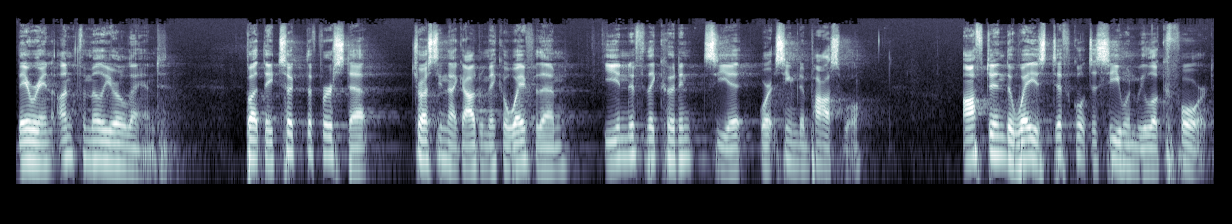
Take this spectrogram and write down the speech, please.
they were in unfamiliar land, but they took the first step, trusting that God would make a way for them, even if they couldn't see it or it seemed impossible. Often, the way is difficult to see when we look forward.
